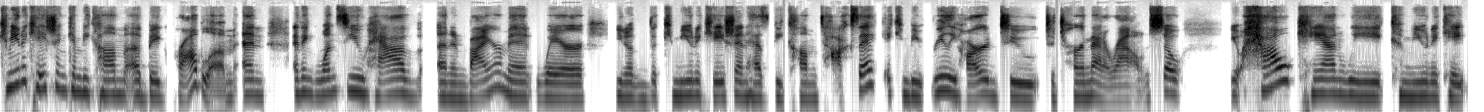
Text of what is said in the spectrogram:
Communication can become a big problem. And I think once you have an environment where, you know, the communication has become toxic, it can be really hard to, to turn that around. So, you know, how can we communicate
